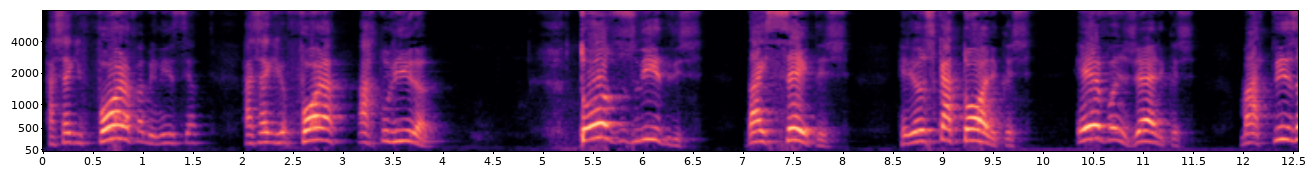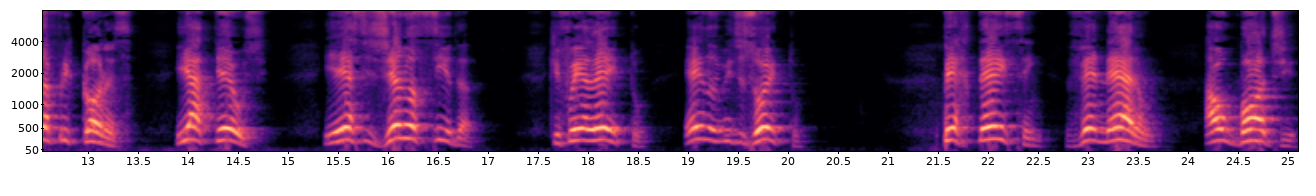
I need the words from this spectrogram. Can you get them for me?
hashtag fora família, hashtag fora Arthur Lira. Todos os líderes das seitas, religiões católicas, evangélicas, matrizes africanas e ateus, e esse genocida que foi eleito em 2018, pertencem, veneram ao bode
